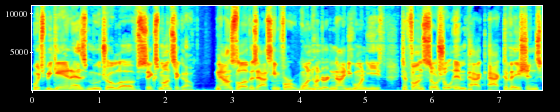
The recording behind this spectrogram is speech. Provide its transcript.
which began as Mucho Love six months ago. Nouns Love is asking for 191 ETH to fund social impact activations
